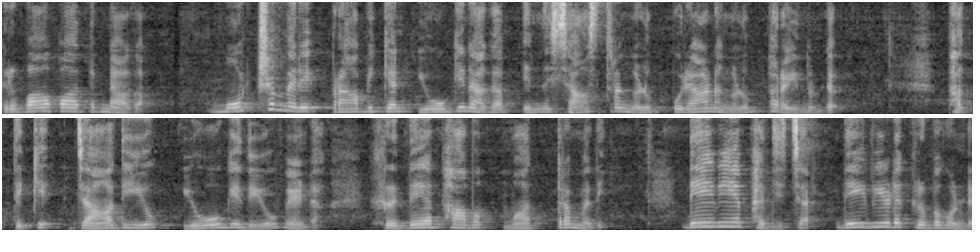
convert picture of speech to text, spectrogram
കൃപാപാത്രനാകാം. മോക്ഷം വരെ പ്രാപിക്കാൻ യോഗ്യനാകാം എന്ന് ശാസ്ത്രങ്ങളും പുരാണങ്ങളും പറയുന്നുണ്ട്. ഭക്തിക്ക് ജാതിയോ യോഗ്യതയോ വേണ്ട. ഹൃദയഭാവം മാത്രം മതി. ദേവിയെ ഭജിച്ചാൽ ദേവിയുടെ കൃപ കൊണ്ട്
